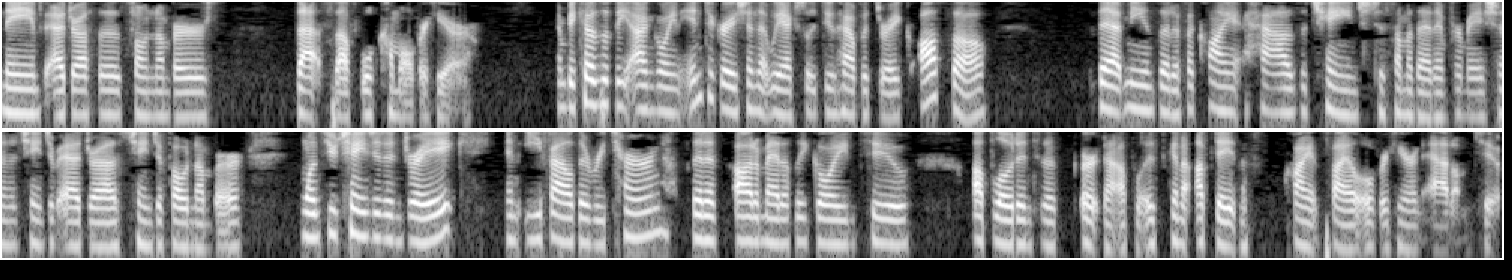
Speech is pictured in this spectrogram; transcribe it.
names, addresses, phone numbers, that stuff will come over here. And because of the ongoing integration that we actually do have with Drake also, that means that if a client has a change to some of that information, a change of address, change of phone number, once you change it in Drake and e-file the return, then it's automatically going to upload into the, or not upload, it's going to update the client's file over here and add them too.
